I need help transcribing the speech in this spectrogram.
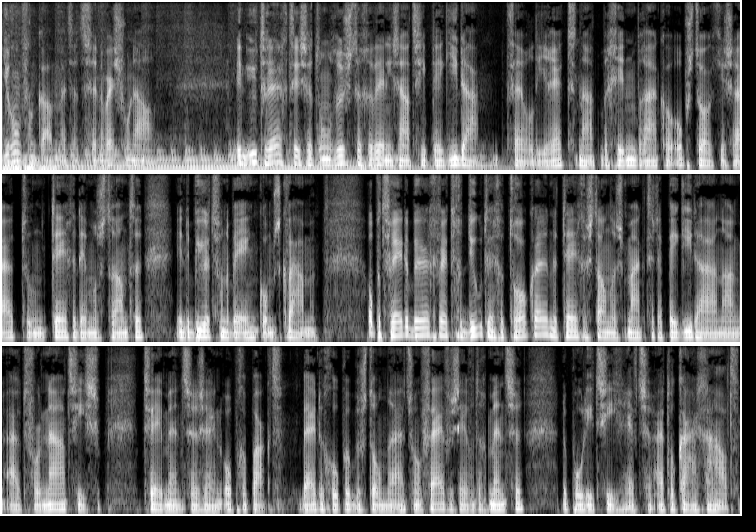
Jeroen van Kam met het NOS Journaal. In Utrecht is het onrustige organisatie Pegida. Vrijwel direct na het begin braken opstootjes uit toen tegendemonstranten in de buurt van de bijeenkomst kwamen. Op het Vredeburg werd geduwd en getrokken en de tegenstanders maakten de Pegida-aanhang uit voor nazi's. Twee mensen zijn opgepakt. Beide groepen bestonden uit zo'n 75 mensen. De politie heeft ze uit elkaar gehaald.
